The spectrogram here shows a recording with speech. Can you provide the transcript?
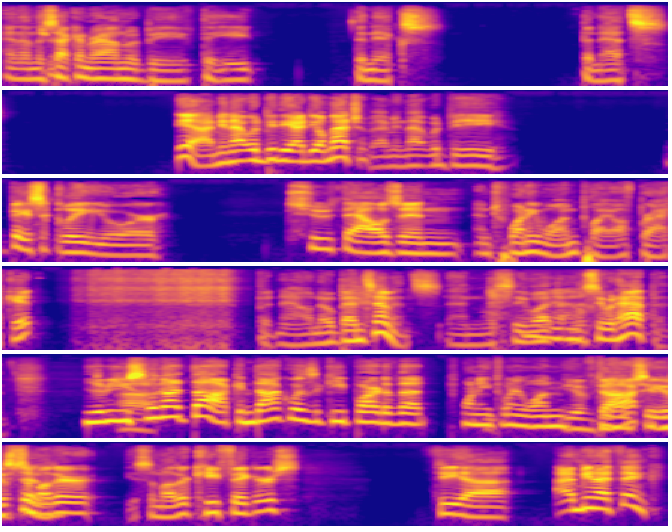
And then the second round would be the Heat, the Knicks, the Nets. Yeah, I mean that would be the ideal matchup. I mean that would be basically your 2021 playoff bracket. But now no Ben Simmons, and we'll see what Yeah. we'll see what happens. Yeah, but you Uh, still got Doc, and Doc was a key part of that 2021. You have Doc. You have some too. other some other key figures. The uh, I mean, I think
